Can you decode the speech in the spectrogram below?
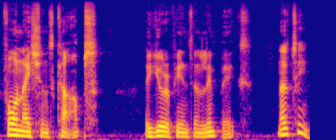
four Nations Cups, a Europeans and Olympics, no team.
